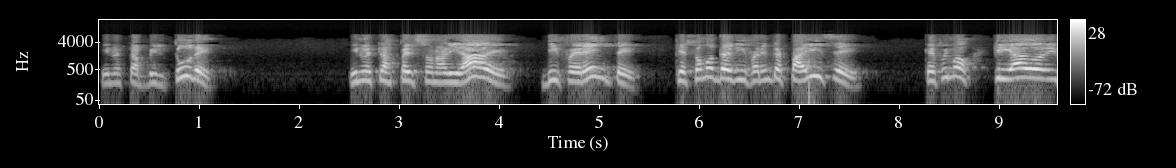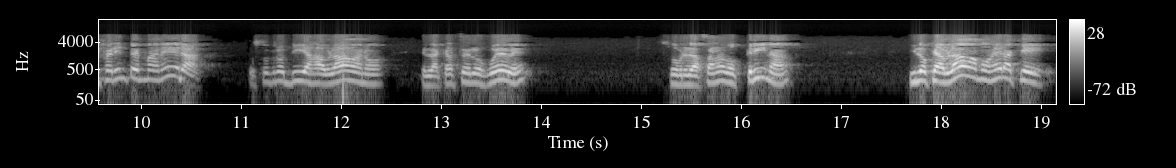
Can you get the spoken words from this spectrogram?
y nuestras virtudes y nuestras personalidades diferentes, que somos de diferentes países, que fuimos criados de diferentes maneras. Los otros días hablábamos en la clase de los jueves sobre la sana doctrina y lo que hablábamos era que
